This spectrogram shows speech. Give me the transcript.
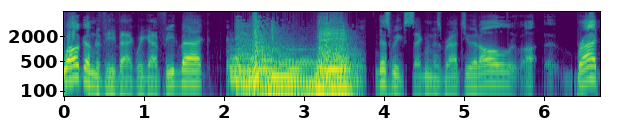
Welcome to feedback. We got feedback. This week's segment is brought to you at all uh, brought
